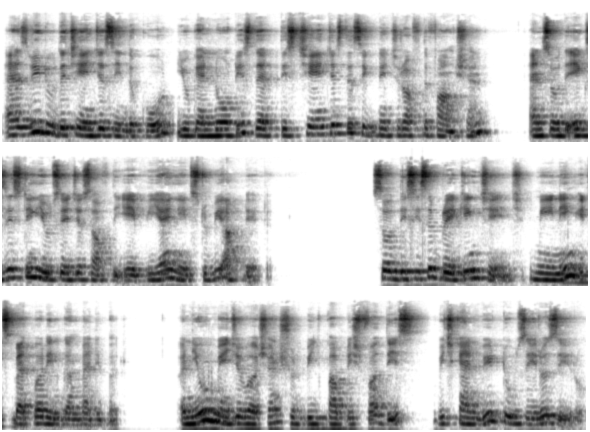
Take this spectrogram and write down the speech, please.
As we do the changes in the code, you can notice that this changes the signature of the function and so the existing usages of the API needs to be updated. So this is a breaking change, meaning it's backward incompatible. A new major version should be published for this, which can be 200.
